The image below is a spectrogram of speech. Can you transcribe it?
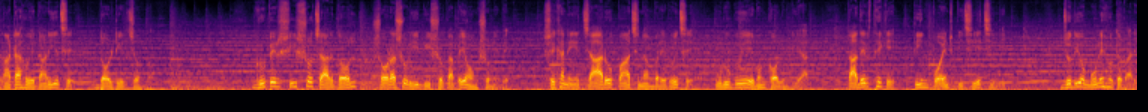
কাঁটা হয়ে দাঁড়িয়েছে দলটির জন্য। গ্রুপের শীর্ষ চার দল সরাসরি বিশ্বকাপে অংশ নেবে। সেখানে চার ও পাঁচ নম্বরে রয়েছে উরুগুয়ে এবং কলম্বিয়া। তাদের থেকে তিন পয়েন্ট পিছিয়ে চিলি। যদিও মনে হতে পারে,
